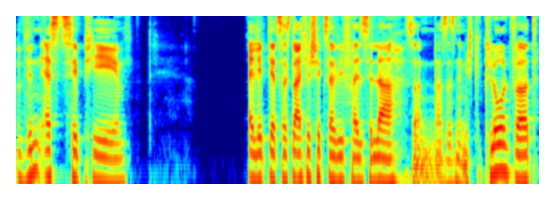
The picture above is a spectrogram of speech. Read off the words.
WinSCP erlebt jetzt das gleiche Schicksal wie FileZilla, sondern dass es nämlich geklont wird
